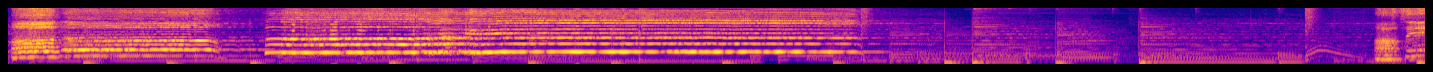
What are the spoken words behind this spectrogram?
た。あなた汗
